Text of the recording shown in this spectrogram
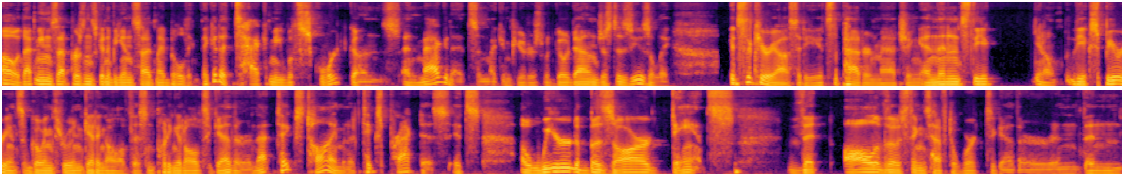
Oh, that means that person's going to be inside my building. They could attack me with squirt guns and magnets, and my computers would go down just as easily. It's the curiosity, it's the pattern matching, and then it's the you know the experience of going through and getting all of this and putting it all together and that takes time and it takes practice it's a weird bizarre dance that all of those things have to work together and then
